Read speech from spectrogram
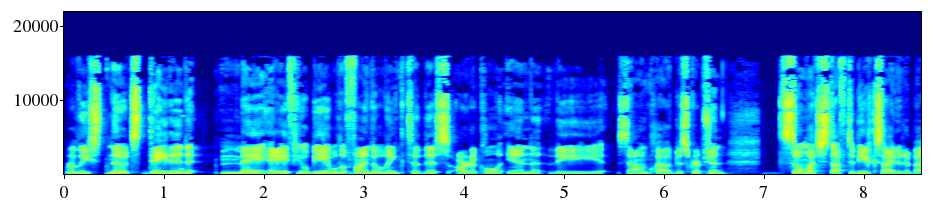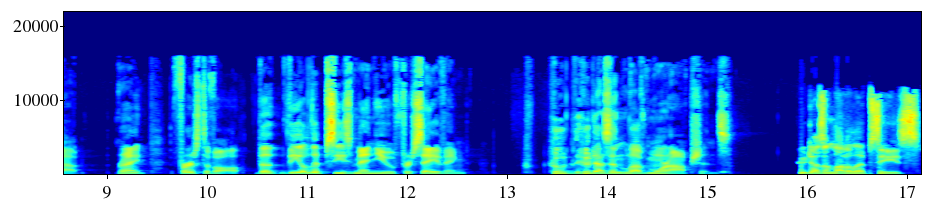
released notes dated May 8th. You'll be able to find a link to this article in the SoundCloud description. So much stuff to be excited about, right? First of all, the the ellipses menu for saving. Who who doesn't love more options? Who doesn't love ellipses?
